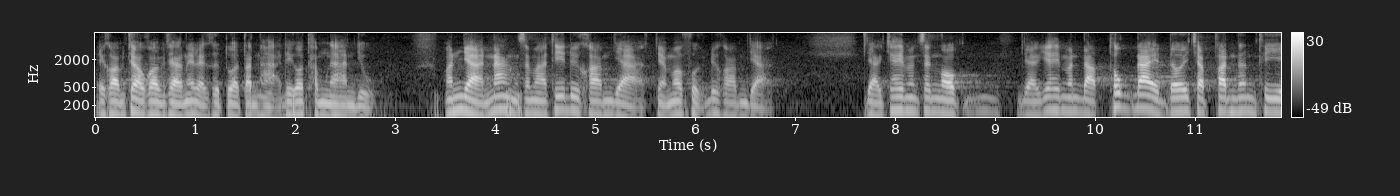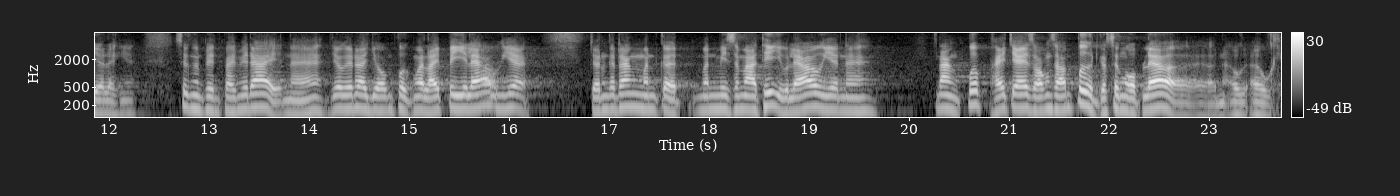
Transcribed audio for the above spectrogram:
ไอ้ความชอบความชังนี่แหละคือตัวตัณหาที่เขาทำงานอยู่ มันอย่านั่งสมาธิด้วยความอยากอย่ามาฝึกด้วยความอยาก อยากจะให้มันสงบ อยากจะให้มันดับทุกข์ได้โดยฉับพลันทันทีอะไรเงี้ยซึ่งมันเป็นไปไม่ได้นะยกเว้นว่าโยมฝึกมาหลายปีแล้วเงี้ยจนกระทั่งมันเกิดมันมีสมาธิอยู่แล้วเงี้ยนะนั่งปุ๊บหายใจสองสามปืดก็สงบแล้วโอโอเค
